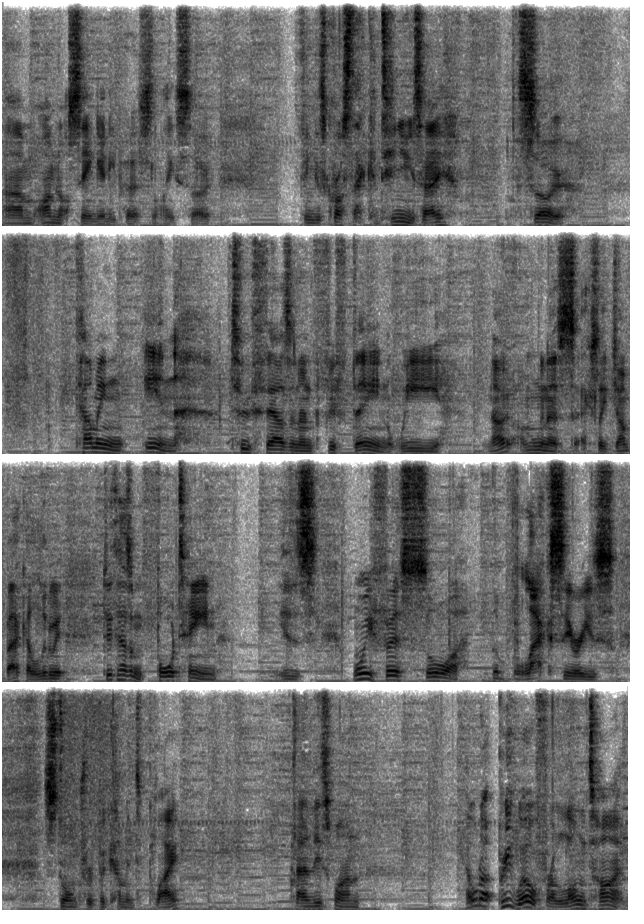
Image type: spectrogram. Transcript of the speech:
Um, I'm not seeing any personally, so fingers crossed that continues, hey? So, coming in 2015, we. No, I'm going to actually jump back a little bit. 2014 is when we first saw the Black Series Stormtrooper come into play. And this one held up pretty well for a long time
